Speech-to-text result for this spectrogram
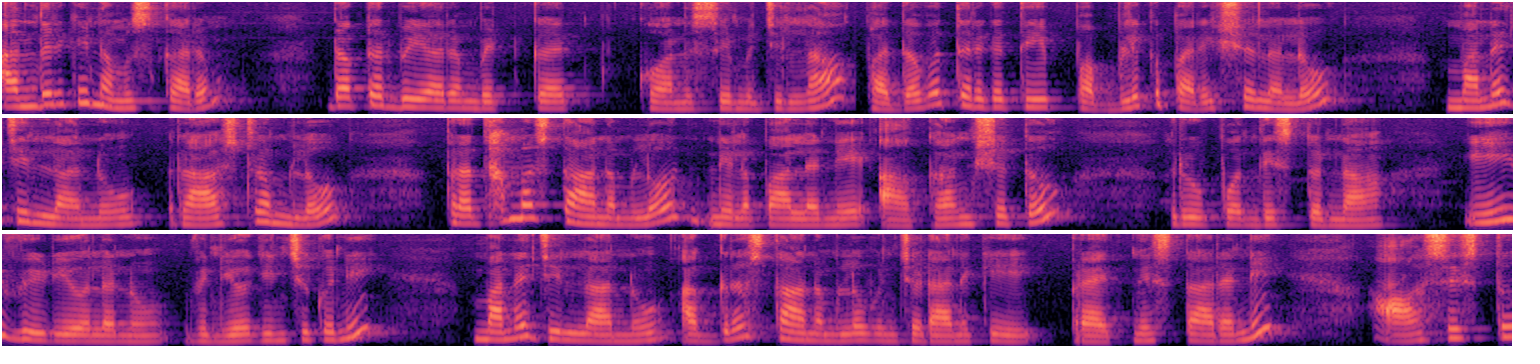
అందరికీ నమస్కారం. డాక్టర్ బిఆర్ అంబేద్కర్ కోనసీమ జిల్లా పదవ తరగతి పబ్లిక్ పరీక్షలలో మన జిల్లాను రాష్ట్రంలో ప్రథమ స్థానంలో నిలపాలనే ఆకాంక్షతో రూపొందిస్తున్న ఈ వీడియోలను వినియోగించుకుని మన జిల్లాను అగ్రస్థానంలో ఉంచడానికి ప్రయత్నిస్తారని ఆశిస్తూ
